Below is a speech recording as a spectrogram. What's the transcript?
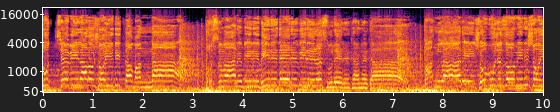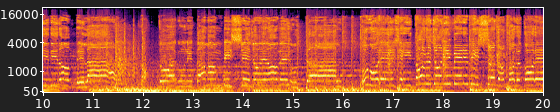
তুচ্ছে বিলালো শহীদি তামান্না। উসমান বীর বীরদের বীর রসুলের গান গায়। বাংলার এই সবুজ জমিন শহীদ রক্তে রক্ত আগুনে তামাম বিশ্বে জয় হবে উত্তাল ওমরের সেই তর্জনী ফের বিশ্ব দখল করে।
